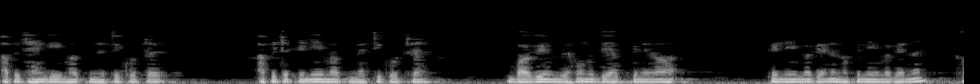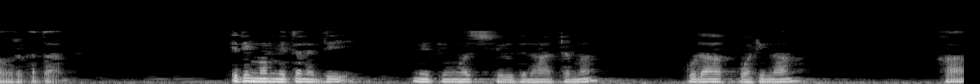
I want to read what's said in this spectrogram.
අපිට හැඟීමක් නැතිකොට අපිට පෙනීමක් නැතිකොට භවයෙන් වැහුණු දෙයක් වෙනවා. පෙනීම ගැන නොපෙනීම ගැන කවර කතාවද ඉතින් මම මෙතනදී මේ පින්වත් සියලු දෙනාටම ගොඩාක් වටිනා හා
